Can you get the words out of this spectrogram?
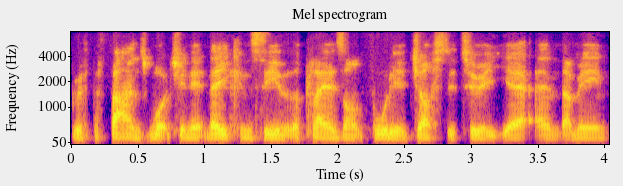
with the fans watching it, they can see that the players aren't fully adjusted to it yet. And I mean,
